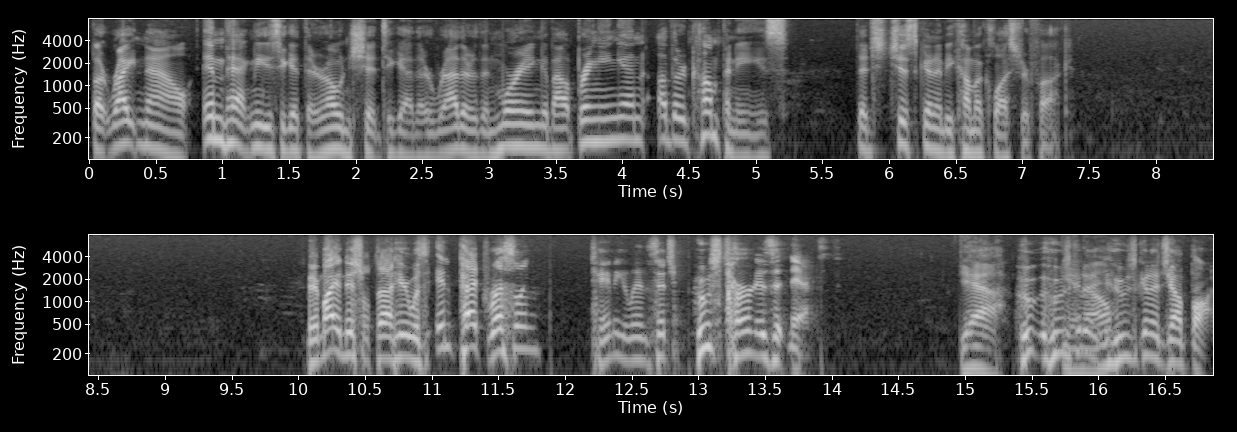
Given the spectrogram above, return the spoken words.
But right now, Impact needs to get their own shit together rather than worrying about bringing in other companies that's just going to become a clusterfuck. man, my initial thought here was Impact Wrestling, Tammy Lynn Sytch. Whose turn is it next? Yeah. Who, who's gonna know? Who's gonna jump on?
